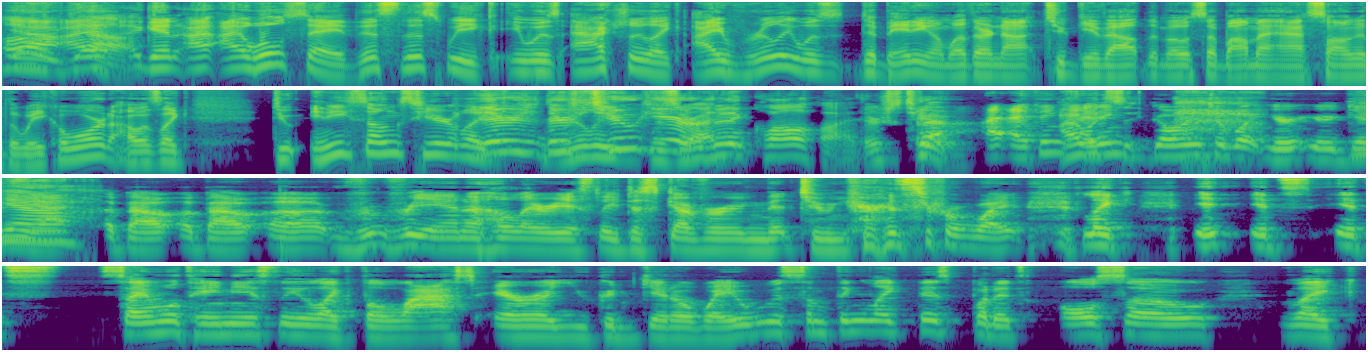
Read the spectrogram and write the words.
Oh, Yeah, yeah. I, again, I, I will say this this week it was actually like I really was debating on whether or not to give out the most Obama ass song of the week award. I was like, do any songs here like there's there's really two here. deserve I think qualify. There's two. But I, I think I I, think say- going to what you're you're getting Yeah. at about about uh, Rihanna hilariously discovering that two yards were white, like it it's it's simultaneously like the last era you could get away with something like this, but it's also like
